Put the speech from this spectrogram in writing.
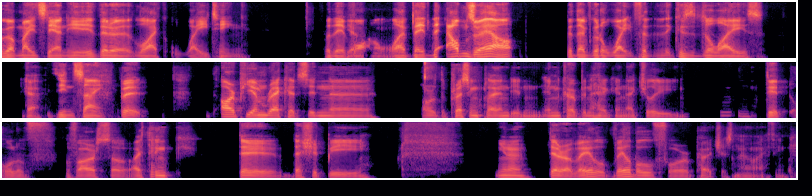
I got mates down here that are like waiting for their Yeah. vinyl. Like they, the albums are out, but they've got to wait for because of delays. Yeah. it's insane. but RPM Records in uh, or the pressing plant in in Copenhagen actually did all of of ours. So I think they there should be, you know, they're available available for purchase now. I think.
